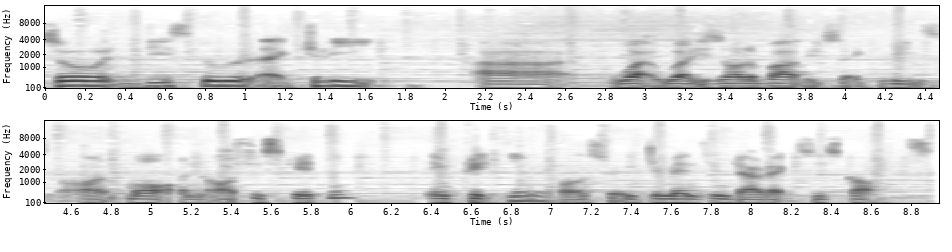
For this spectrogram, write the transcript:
So this tool actually, uh, what what is all about is actually is on, more on obfuscating, encrypting, also implementing direct syscalls.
